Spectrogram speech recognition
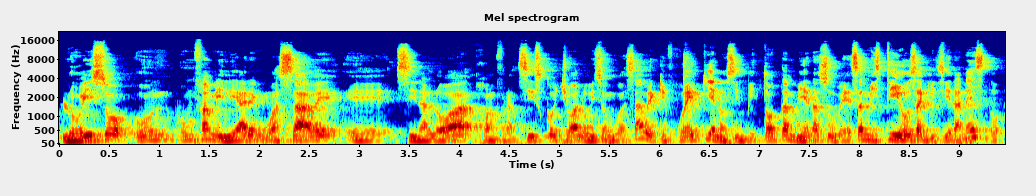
lo hizo un, familiar en Guasave, eh, Sinaloa, Juan Francisco Ochoa lo hizo en Guasave, que fue quien nos invitó también a su vez a mis tíos a que hicieran esto.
